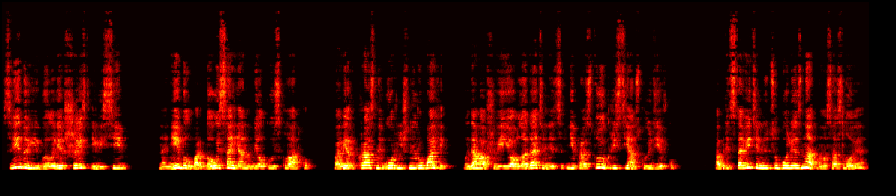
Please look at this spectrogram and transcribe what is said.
С виду ей было лет шесть или семь. На ней был бордовый саян в мелкую складку. Поверх красной горничной рубахи, выдававшего ее обладательнице непростую крестьянскую девку, а представительницу более знатного сословия.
